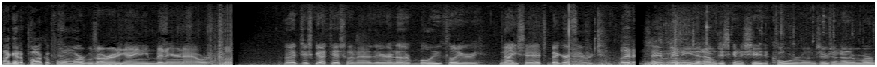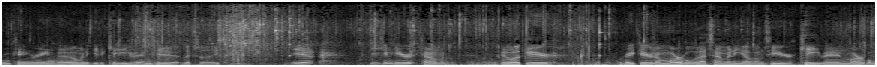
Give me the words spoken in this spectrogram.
I got a pocket full of marbles already. I ain't even been here an hour. I just got this one out of there. Another blue cleary. Nice, eh? It's bigger than average. Later. So many that I'm just going to show you the core ones. There's another Marble King Rainbow. I'm going to get a cave into it, looks like. Yeah, you can hear it coming. And look here, right there's a marble. That's how many of them's here. Cave in marble.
